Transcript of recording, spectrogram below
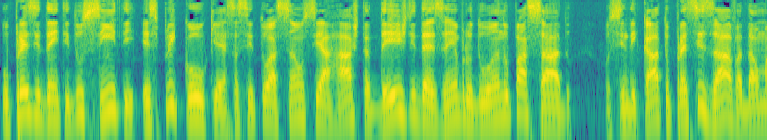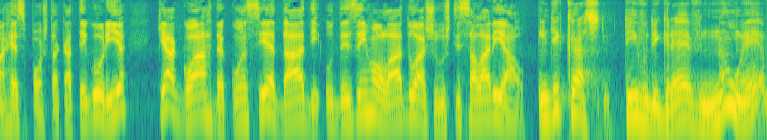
o presidente do Sinti explicou que essa situação se arrasta desde dezembro do ano passado. O sindicato precisava dar uma resposta à categoria que aguarda com ansiedade o desenrolar do ajuste salarial. Indicativo de greve não é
